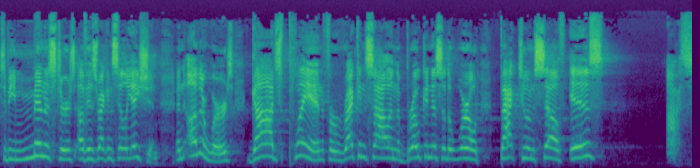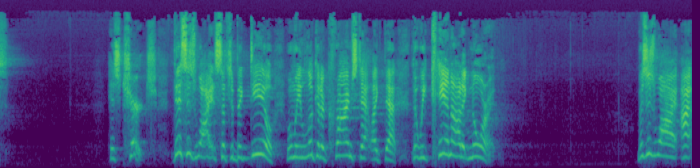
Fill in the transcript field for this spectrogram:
to be ministers of his reconciliation. In other words, God's plan for reconciling the brokenness of the world back to himself is us his church. This is why it's such a big deal when we look at a crime stat like that, that we cannot ignore it. This is why I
